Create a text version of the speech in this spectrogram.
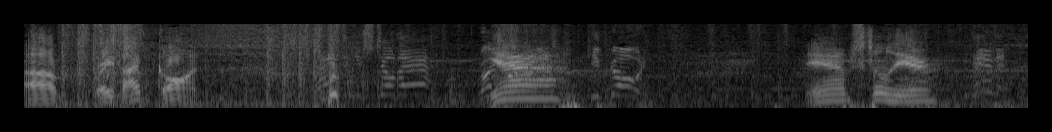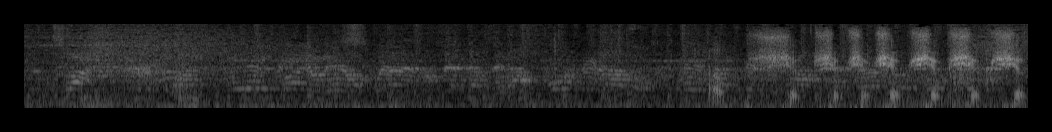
Um, Rafe, I'm gone. Nathan, you still there? Right Yeah. you. Keep going. Yeah, I'm still here. Damn it. Slide. Oh, shoot, shoot, shoot, shoot, shoot, shoot, shoot.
